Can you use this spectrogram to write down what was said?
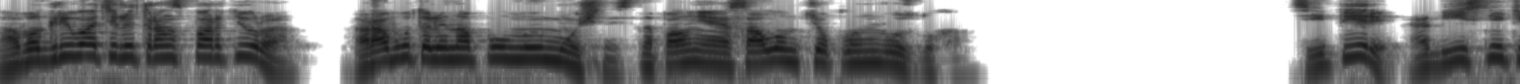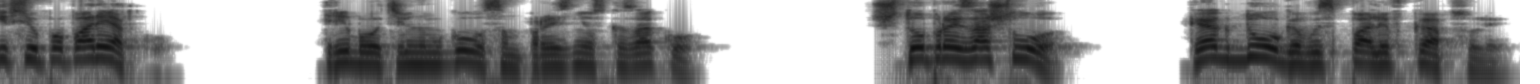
Обогреватели транспортера работали на полную мощность, наполняя салон теплым воздухом. «Теперь объясните все по порядку», — требовательным голосом произнес Казаков. «Что произошло? Как долго вы спали в капсуле?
